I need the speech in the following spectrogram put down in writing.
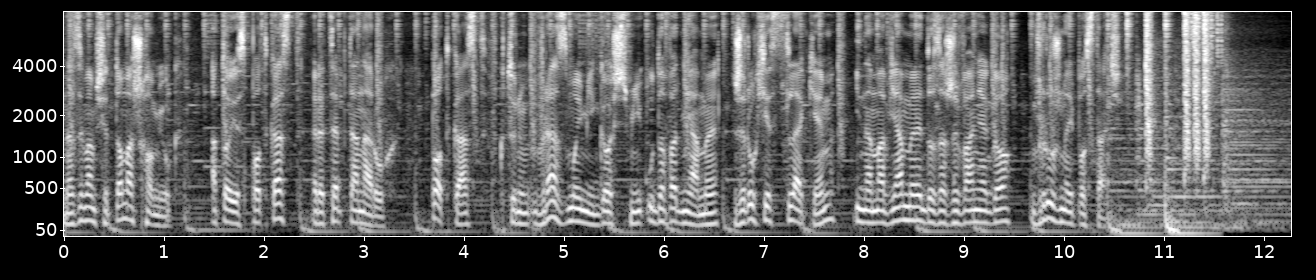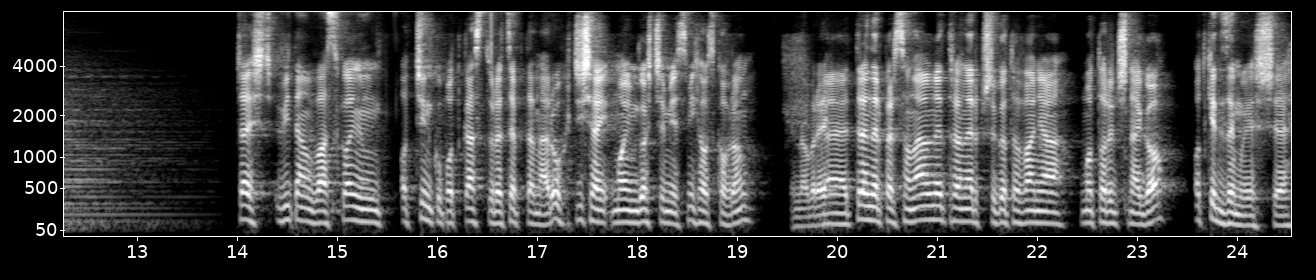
Nazywam się Tomasz Homiuk, a to jest podcast Recepta na Ruch. Podcast, w którym wraz z moimi gośćmi udowadniamy, że ruch jest lekiem i namawiamy do zażywania go w różnej postaci. Cześć, witam Was w kolejnym odcinku podcastu Recepta na Ruch. Dzisiaj moim gościem jest Michał Skowron, Dzień dobry. e, trener personalny, trener przygotowania motorycznego. Od kiedy zajmujesz się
